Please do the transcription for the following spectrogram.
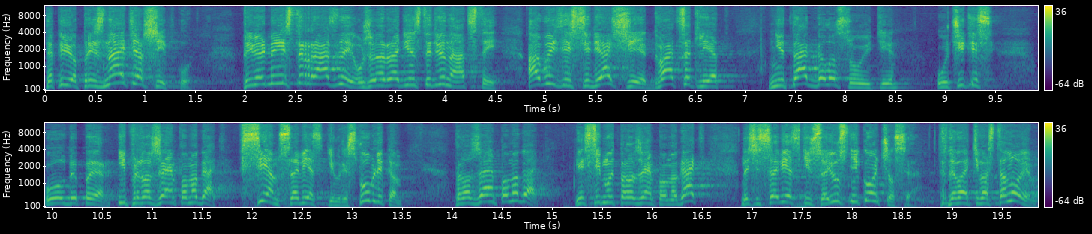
Так ее признайте ошибку. Премьер-министр разные, уже на 11-12. А вы здесь сидящие 20 лет. Не так голосуете. Учитесь у ЛДПР. И продолжаем помогать. Всем советским республикам продолжаем помогать. Если мы продолжаем помогать, значит Советский Союз не кончился. Так давайте восстановим.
